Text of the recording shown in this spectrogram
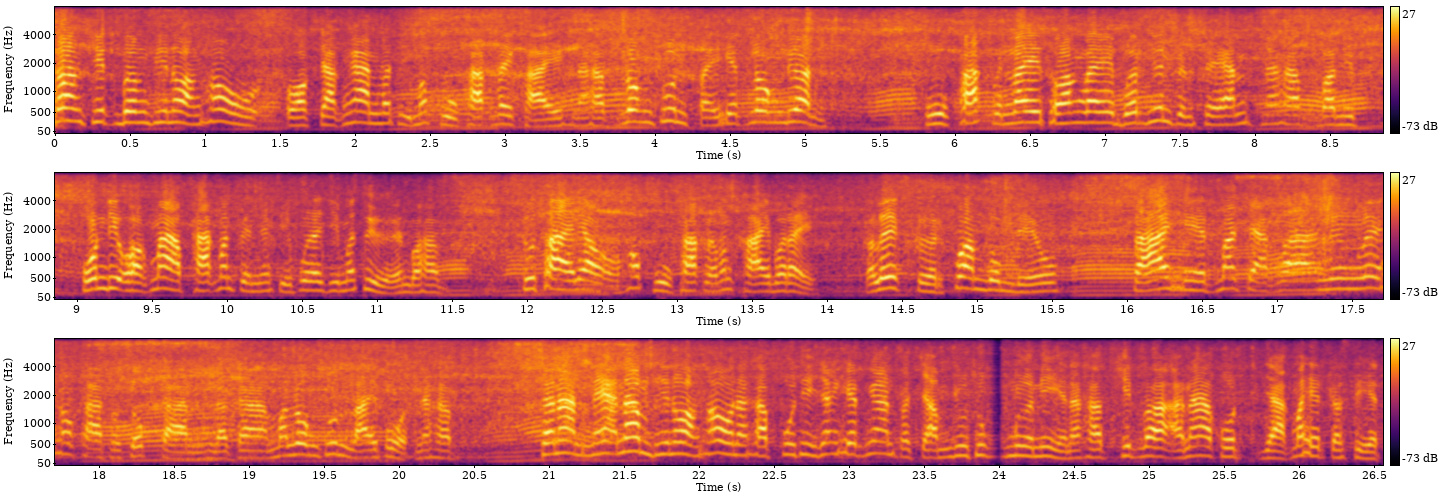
ลองคิดเบิ่งพี่น้องเฮาออกจากงานว่าสิมาปลูกผักได้ขายนะครับ ลงทุนไปเฮ็ดลงเดือนปลูกผักเป็นไรสองไรเบิดเงินเป็นแสนนะครับบัดนี้ผลที่ออกมาผักมันเป็นจังซี่ผู้ใดสิมาซื้อกันบ่ครับ สุดท้ายแล้วเฮาปลูกผักแล้วมันขายบ่ได้ก็เลยเกิดความล้มเหลวสาเหตุมาจากว่าหนึ่งเลยเฮาขาดประสบการณ์แล้วก็มาลงทุนหลายโพดนะครับฉะนั้นแนะนำพี่น้องเฮานะครับผู้ที่ยังเฮ็ดงานประจำอยู่ทุกมือนี่นะครับคิดว่าอนาคตอยากมาเฮ็ดเกษตร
